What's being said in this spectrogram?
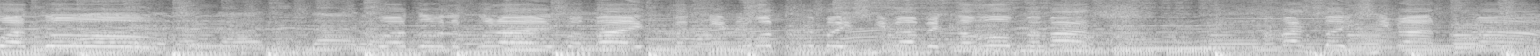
שבוע טוב. שבוע טוב לכל העין בבית, מחכים לראות אתכם בישיבה בקרוב, ממש, ממש בישיבה עצמה.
